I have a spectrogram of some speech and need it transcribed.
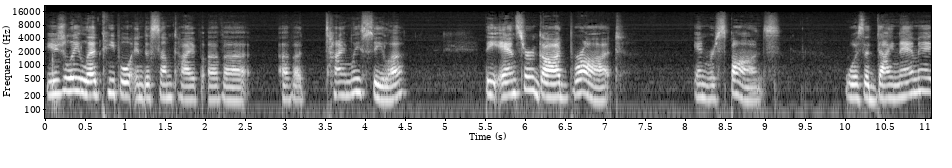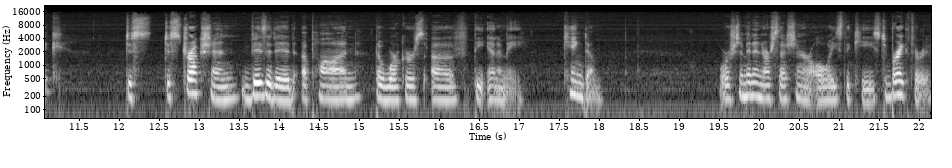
Usually led people into some type of a of a timely selah." The answer God brought in response was a dynamic dis- destruction visited upon the workers of the enemy kingdom. Worship and intercession are always the keys to breakthrough.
